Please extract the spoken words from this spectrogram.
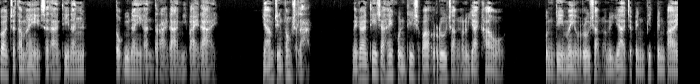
ก็จะทำให้สถานที่นั้น ตกอยู่ในอันตรายได้มีภัยได้ ยามจึงต้องฉลาด ในการที่จะให้คนที่เฉพาะรู้จักอนุญาตเข้า คนที่ไม่รู้จักอนุญาตจะเป็นพิษเป็นภัย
